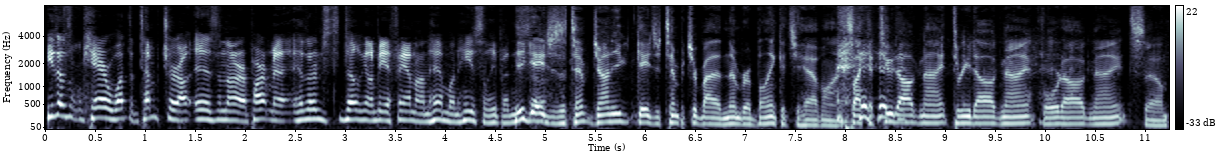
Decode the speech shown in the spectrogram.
he doesn't care what the temperature is in our apartment. There's still going to be a fan on him when he's sleeping. He so. gauges the temp. John, you gauge the temperature by the number of blankets you have on. It's like a two dog night, three dog night, four dog night. So,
